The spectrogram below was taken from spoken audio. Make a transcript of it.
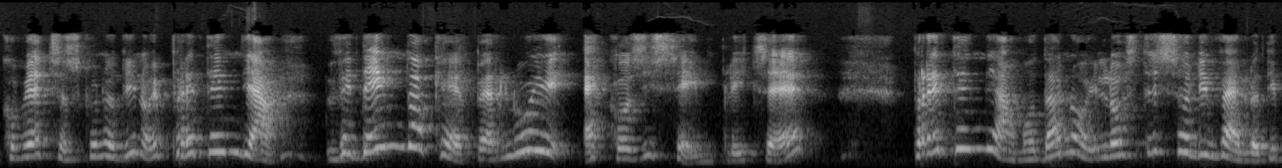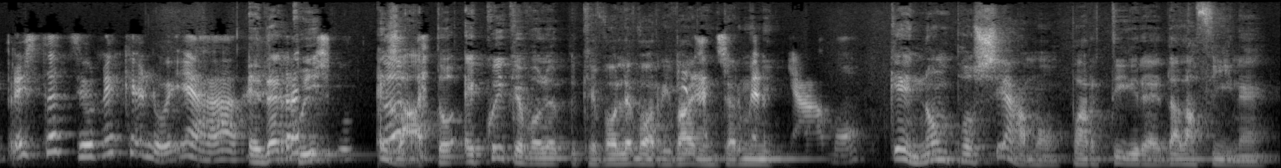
come a ciascuno di noi, pretendiamo, vedendo che per lui è così semplice, pretendiamo da noi lo stesso livello di prestazione che lui ha ed è raggiunto. qui esatto è qui che, vole, che volevo arrivare in termini che non possiamo partire dalla fine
